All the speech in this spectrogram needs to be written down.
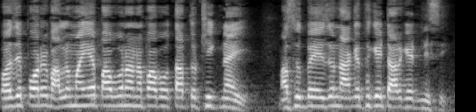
কয় যে পরে ভালো মাইয়া পাবো না না পাবো, তার তো ঠিক নাই। মাসুদ ভাই, এই আগে থেকেই টার্গেট নিছি।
